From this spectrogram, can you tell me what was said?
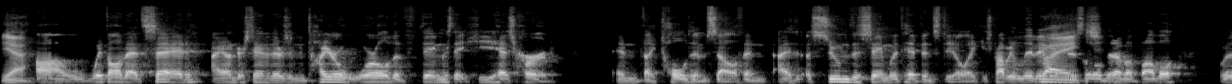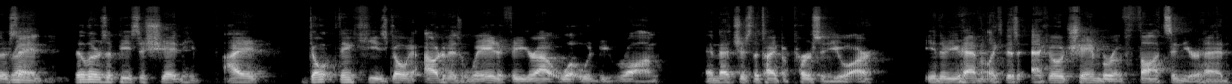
Yeah. Uh, with all that said, I understand that there's an entire world of things that he has heard and like told himself, and I assume the same with Hippensteel. Like he's probably living in this little bit of a bubble where they're saying Right. Hiller's a piece of shit, and he I don't think he's going out of his way to figure out what would be wrong. And that's just the type of person you are. Either you have like this echo chamber of thoughts in your head.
